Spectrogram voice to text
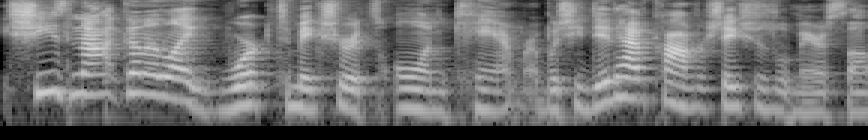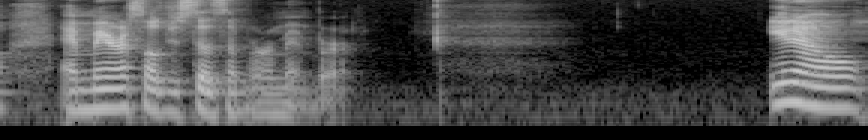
she's not gonna like work to make sure it's on camera. But she did have conversations with Marisol, and Marisol just doesn't remember. You know,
